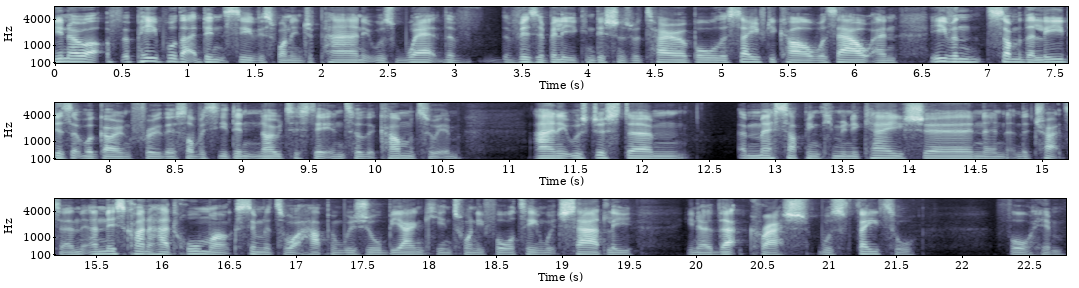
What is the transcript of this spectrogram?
you know, uh, for people that didn't see this one in Japan, it was wet. The the visibility conditions were terrible. The safety car was out, and even some of the leaders that were going through this obviously didn't notice it until it come to him, and it was just um, a mess up in communication and, and the tractor. And, and this kind of had hallmarks similar to what happened with Jules Bianchi in 2014, which sadly, you know, that crash was fatal for him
